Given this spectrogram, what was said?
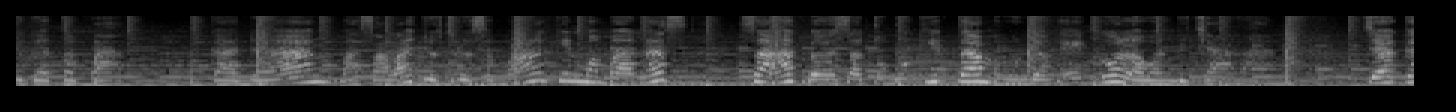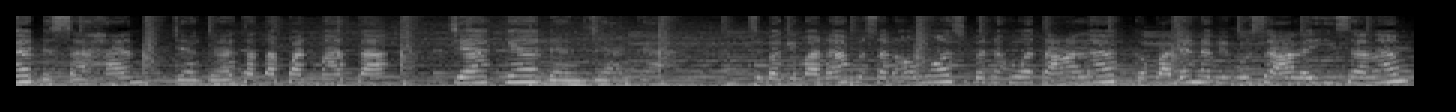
juga tepat. Kadang masalah justru semakin memanas saat bahasa tubuh kita mengundang ego lawan bicara. Jaga desahan, jaga tatapan mata, jaga dan jaga sebagaimana pesan Allah Subhanahu wa taala kepada Nabi Musa alaihi salam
